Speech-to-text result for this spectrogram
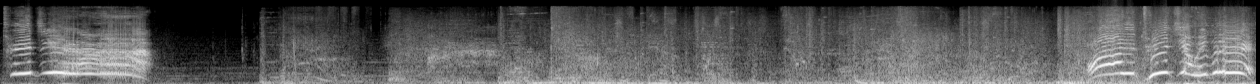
퇴지! 아니 돼지야 왜 그래?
